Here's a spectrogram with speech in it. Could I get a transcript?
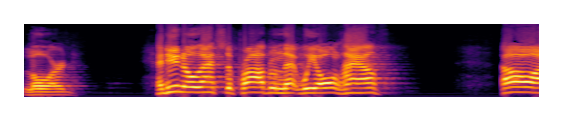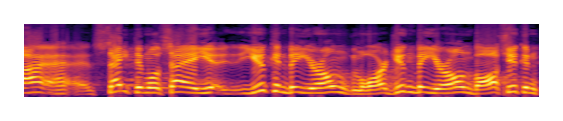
Lord. And do you know that's the problem that we all have? Oh, I, Satan will say, you, you, can be your own Lord. You can be your own boss. You can,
